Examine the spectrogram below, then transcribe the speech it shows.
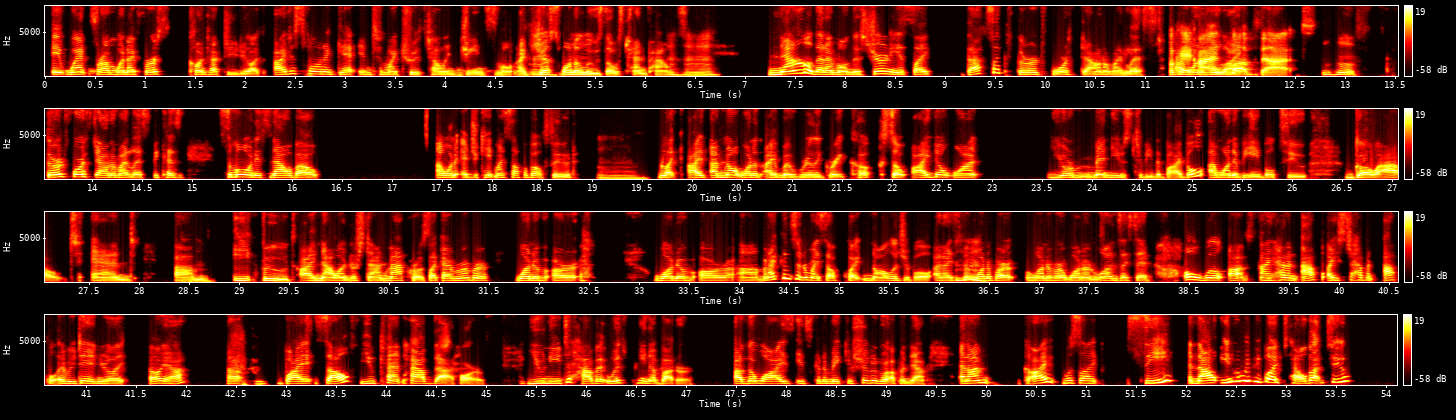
it went from when I first contacted you, to like, I just want to get into my truth telling jeans, Simone. I just mm-hmm. want to lose those 10 pounds. Mm-hmm. Now that I'm on this journey, it's like, that's like third, fourth down on my list. Okay, I, I like, love that. Mm-hmm. Third, fourth down on my list because Simone, it's now about I want to educate myself about food. Mm. Like I, I'm not one of I'm a really great cook, so I don't want your menus to be the Bible. I want to be able to go out and um, mm-hmm. eat foods. I now understand macros. Like I remember one of our one of our um, and I consider myself quite knowledgeable. And I said mm-hmm. one of our one of our one on ones. I said, "Oh well, um, I had an apple. I used to have an apple every day." And you're like, "Oh yeah." Uh, by itself, you can't have that, Harv. You need to have it with peanut butter. Otherwise, it's going to make your sugar go up and down. And I'm, I was like, see? And now, you know how many people I tell that to?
